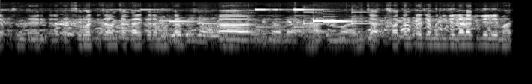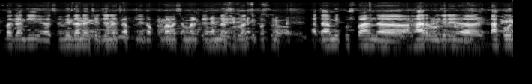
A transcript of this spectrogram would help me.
आपल्यापासून तयारी करत आहे. सुरुवातीचा आमचा कार्यक्रम होता हा- ह्याच्या स्वातंत्र्याच्यामध्ये जे लढा दिलेले महात्मा गांधी संविधानाचे जनक आपले डॉक्टर बाबासाहेब आंबेडकर यांना सुरुवातीपासून आता आम्ही पुष्पहार हार वगैरे टाकून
